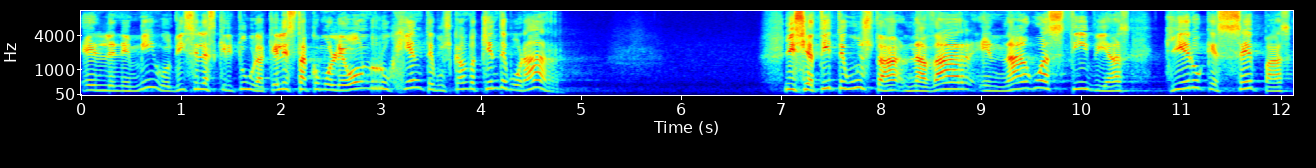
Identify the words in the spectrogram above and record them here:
El enemigo, dice la escritura, que él está como león rugiente buscando a quien devorar. Y si a ti te gusta nadar en aguas tibias, quiero que sepas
